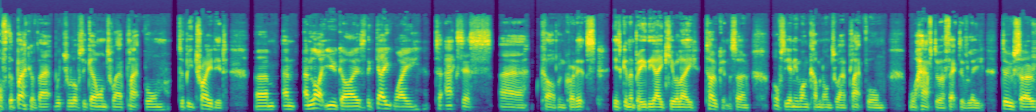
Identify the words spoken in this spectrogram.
off the back of that, which will obviously go onto our platform to be traded. Um, and and like you guys, the gateway to access our carbon credits is going to be the AQLA token. So obviously, anyone coming onto our platform will have to effectively do so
